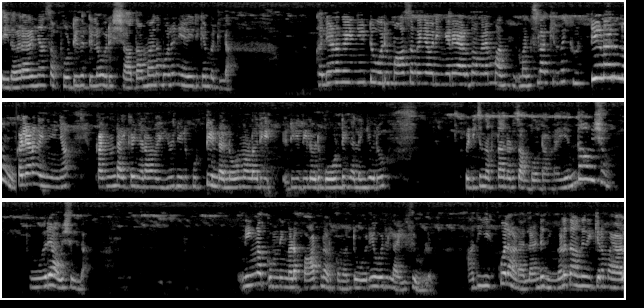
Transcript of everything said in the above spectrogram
ചെയ്തവരാരും ഞാൻ സപ്പോർട്ട് ചെയ്തിട്ടില്ല. ഒരു ശതമാനം പോലും ന്യായീകരിക്കാൻ പറ്റില്ല. കല്യാണം കഴിഞ്ഞിട്ട് ഒരു മാസം കഴിഞ്ഞ് അവൻ ഇങ്ങനെയായിരുന്നു അങ്ങനെ മനസ്സിലാക്കിയിരുന്ന കുട്ടികളായിരുന്നു. കല്യാണം കഴിഞ്ഞ് കഴിഞ്ഞാൽ പ്രഗ്നന്റ് ആയി അയ്യോ ഇനി ഒരു കുട്ടി ഉണ്ടല്ലോ എന്നുള്ള രീതിയിൽ ഒരു ബോണ്ടിങ് അല്ലെങ്കിൽ ഒരു പിടിച്ചു നിർത്താനൊരു സംഭവം ഉണ്ടാവണം. എന്താവശ്യം ഒരാവശ്യമില്ല നിങ്ങൾക്കും നിങ്ങളുടെ പാർട്ട്ണർക്കും മറ്റും ഒരേ ഒരു ലൈഫേ ഉള്ളൂ. അത് ഈക്വലാണ് അല്ലാണ്ട് നിങ്ങൾ താന്ന് നിൽക്കണം അയാൾ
